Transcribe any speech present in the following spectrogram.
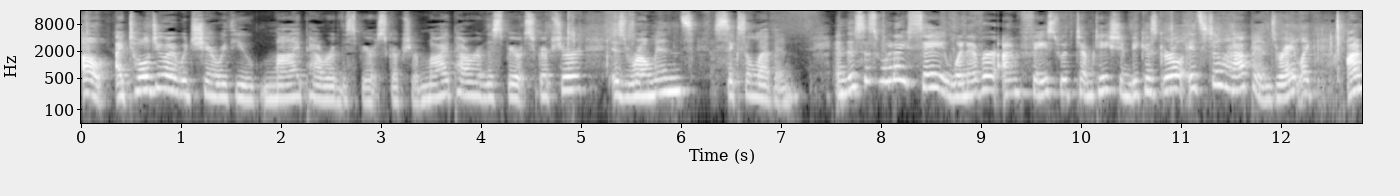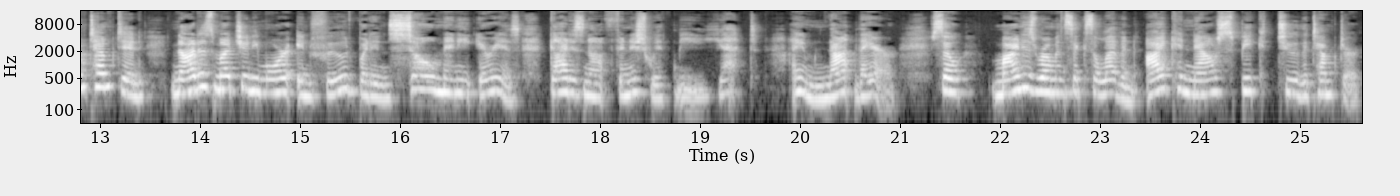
Oh, I told you I would share with you my power of the Spirit scripture. My power of the Spirit scripture is Romans 6:11. And this is what I say whenever I'm faced with temptation because, girl, it still happens, right? Like I'm tempted not as much anymore in food, but in so many areas. God is not finished with me yet. I am not there. So Mine is Romans 6:11. I can now speak to the tempter,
